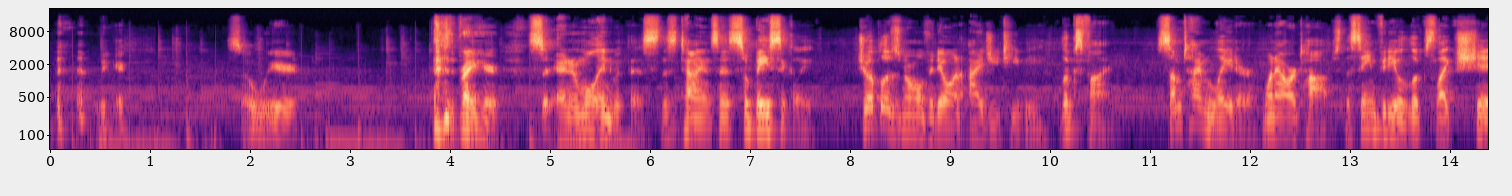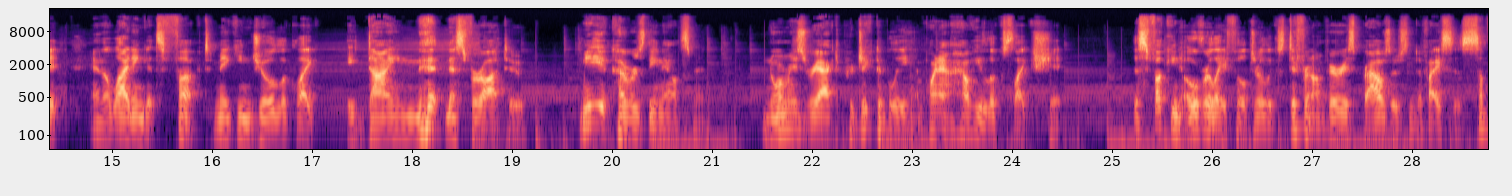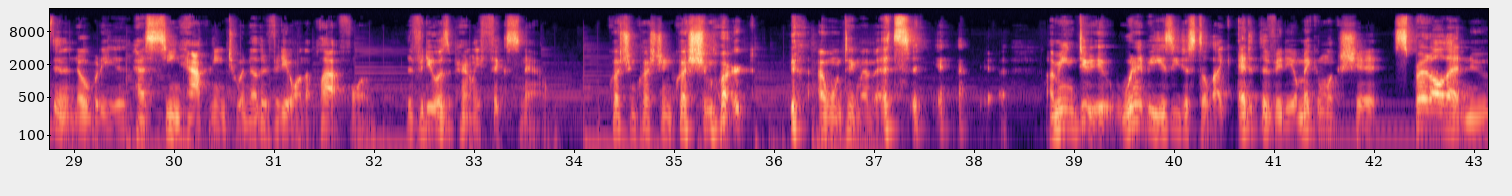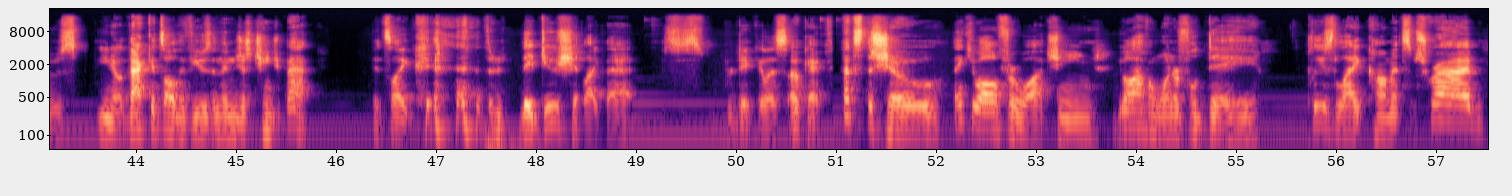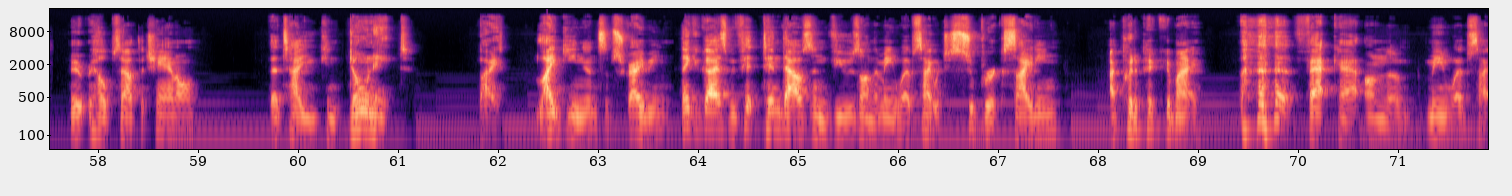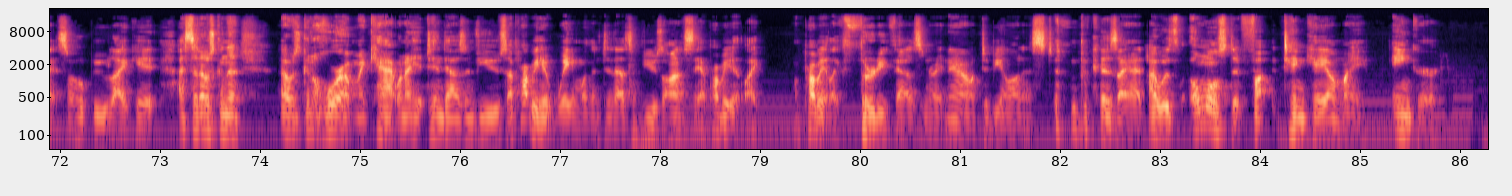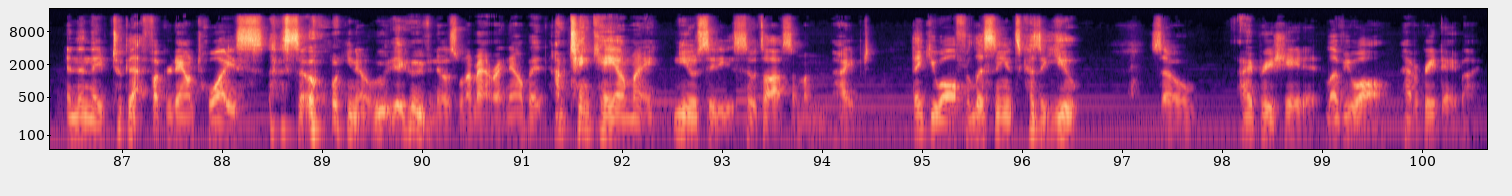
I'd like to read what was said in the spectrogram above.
weird. So weird. right here. So, and we'll end with this. This Italian says So basically, Joe uploads a normal video on IGTV. Looks fine. Sometime later, one hour tops, the same video looks like shit and the lighting gets fucked, making Joe look like a dying Nosferatu. Media covers the announcement. Normies react predictably and point out how he looks like shit. This fucking overlay filter looks different on various browsers and devices, something that nobody has seen happening to another video on the platform. The video is apparently fixed now. Question, question, question mark. I won't take my meds. I mean, dude, it, wouldn't it be easy just to like edit the video, make them look shit, spread all that news, you know, that gets all the views, and then just change it back? It's like they do shit like that. It's ridiculous. Okay, that's the show. Thank you all for watching. You all have a wonderful day. Please like, comment, subscribe. It helps out the channel. That's how you can donate by liking and subscribing. Thank you guys. We've hit 10,000 views on the main website, which is super exciting. I put a picture of my fat cat on the main website, so I hope you like it. I said I was gonna I was gonna whore out my cat when I hit 10,000 views. I probably hit way more than 10,000 views, honestly. I probably hit like I'm probably at like 30,000 right now, to be honest, because I had I was almost at 10k on my anchor, and then they took that fucker down twice. So you know who, who even knows what I'm at right now? But I'm 10k on my Neocities, so it's awesome. I'm hyped. Thank you all for listening. It's because of you. So I appreciate it. Love you all. Have a great day. Bye.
